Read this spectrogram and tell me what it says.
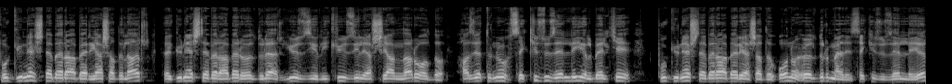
bu güneşle beraber yaşadılar ve güneşle beraber öldüler. 100 yıl, 200 yıl yaşayanlar oldu. Hazreti Nuh 850 yıl belki bu güneşle beraber yaşadı. Onu öldürmedi 850 yıl.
